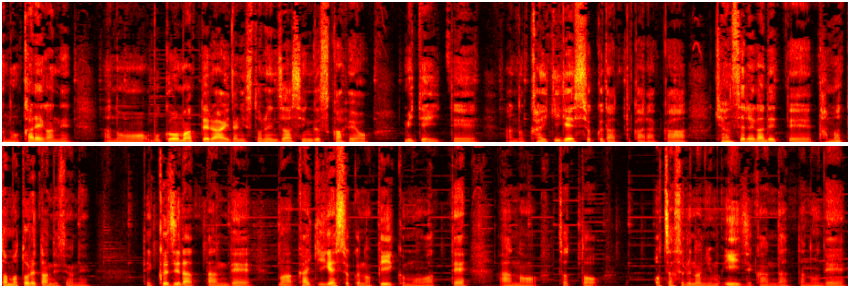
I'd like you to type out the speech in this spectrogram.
あの、彼がね、あの、僕を待ってる間にストレンジャーシングスカフェを見ていて、あの、皆既月食だったからか、キャンセルが出て、たまたま取れたんですよね。で、9時だったんで、まあ、皆既月食のピークも終わって、あの、ちょっと、お茶するのにもいい時間だったので、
